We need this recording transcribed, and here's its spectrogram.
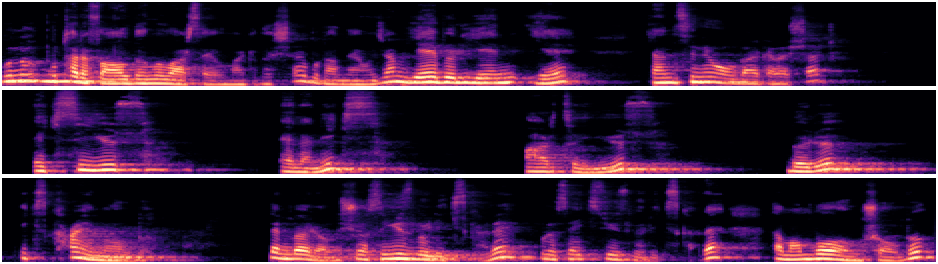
Bunu bu tarafa aldığımı varsayalım arkadaşlar. Buradan ne yapacağım? y bölü y, y kendisi ne oldu arkadaşlar? Eksi 100 ln x artı 100 bölü x kare mi oldu? Değil mi? Böyle oldu. Şurası 100 bölü x kare. Burası eksi 100 bölü x kare. Tamam bu olmuş oldu.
